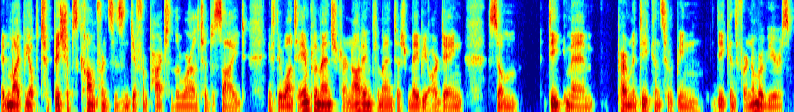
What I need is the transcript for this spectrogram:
it might be up to bishops' conferences in different parts of the world to decide if they want to implement it or not implement it, maybe ordain some de- um, permanent deacons who've been deacons for a number of years.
